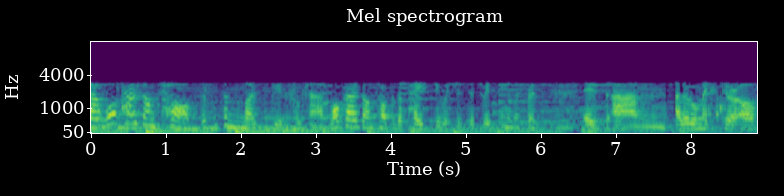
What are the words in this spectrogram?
So what goes on top, this is the most beautiful tart, what goes on top of the pastry which is just resting in the fridge is um, a little mixture of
